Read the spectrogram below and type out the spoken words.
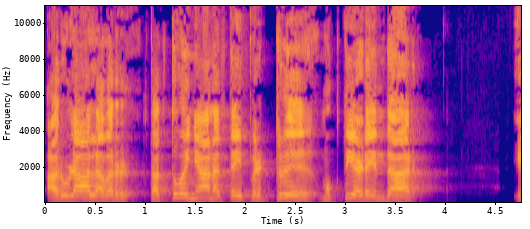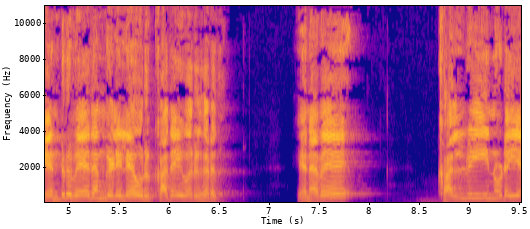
அருளால் அவர் தத்துவ ஞானத்தை பெற்று முக்தி அடைந்தார் என்று வேதங்களிலே ஒரு கதை வருகிறது. எனவே கல்வியினுடைய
